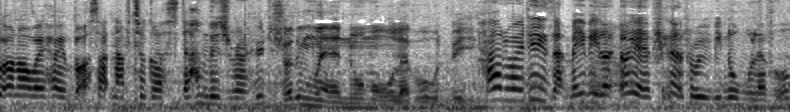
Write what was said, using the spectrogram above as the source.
We're on our way home, but our sat nav took us down this road. Show them where normal level would be. How do I do that? Maybe like, oh yeah, I think that'd probably be normal level.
